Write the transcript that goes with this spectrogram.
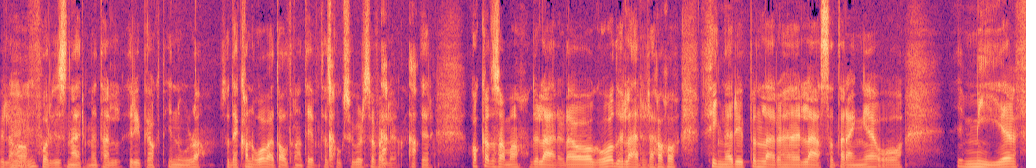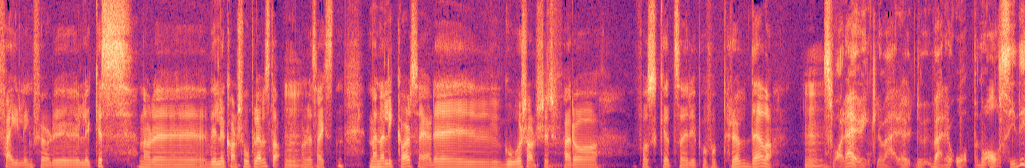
vil ha forholdsvis nærme til rypejakt i nord. da. Så det kan òg være et alternativ til skogsfugl, selvfølgelig. Det er akkurat det samme. Du lærer deg å gå, du lærer deg å finne rypen, lærer å lese terrenget. og mye feiling før du lykkes, når det vil det kanskje oppleves da, når du er 16. Men allikevel så er det gode sjanser for å få skutt seg rype og få prøvd det, da. Svaret er jo egentlig å være, være åpen og allsidig.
